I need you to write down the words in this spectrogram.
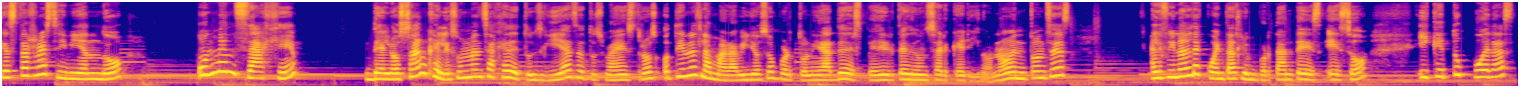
que estás recibiendo un mensaje de los ángeles, un mensaje de tus guías, de tus maestros, o tienes la maravillosa oportunidad de despedirte de un ser querido, ¿no? Entonces, al final de cuentas, lo importante es eso y que tú puedas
